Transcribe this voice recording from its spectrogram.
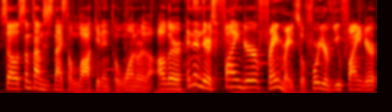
So sometimes it's nice to lock it into one or the other. And then there's Finder frame rate. So for your viewfinder,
